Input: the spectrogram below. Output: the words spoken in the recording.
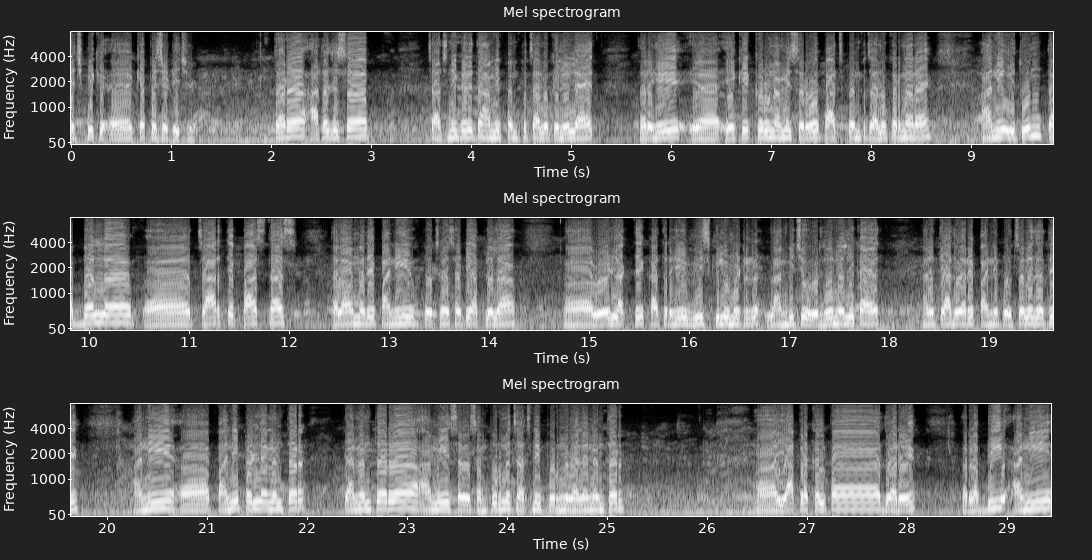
एच पी कॅपॅसिटीचे तर आता जसं चाचणीकरिता आम्ही पंप चालू केलेले आहेत. तर हे एक एक करून आम्ही सर्व पाच पंप चालू करणार आहे. आणि इथून तब्बल चार ते पाच तास तलावामध्ये पाणी पोचण्यासाठी आपल्याला वेळ लागते. का तर हे वीस किलोमीटर लांबीचे ऊर्ध्वनलिका आहेत आणि त्याद्वारे पाणी पोचवलं जाते. आणि पाणी पडल्यानंतर त्यानंतर आम्ही स संपूर्ण चाचणी पूर्ण झाल्यानंतर या प्रकल्पाद्वारे रब्बी आणि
